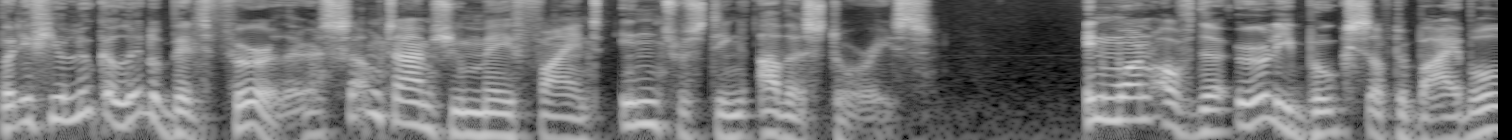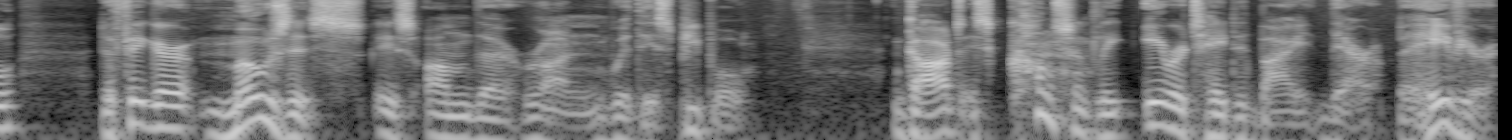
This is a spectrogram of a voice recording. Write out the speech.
But if you look a little bit further, sometimes you may find interesting other stories. In one of the early books of the Bible, the figure Moses is on the run with his people. God is constantly irritated by their behavior.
